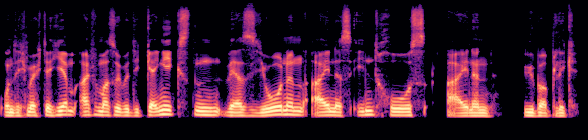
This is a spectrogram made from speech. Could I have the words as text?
Und ich möchte hier einfach mal so über die gängigsten Versionen eines Intros einen Überblick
